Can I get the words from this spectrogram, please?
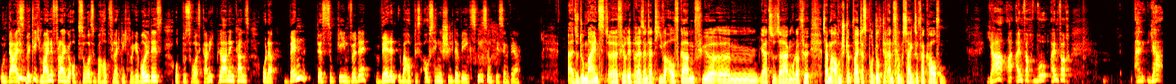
Und da ist wirklich meine Frage, ob sowas überhaupt vielleicht nicht mehr gewollt ist, ob du sowas gar nicht planen kannst oder wenn das so gehen würde, wer denn überhaupt das Aushängeschild der WXW so ein bisschen wäre. Also du meinst äh, für repräsentative Aufgaben, für ähm, ja zu sagen oder für, sagen wir auch ein Stück weit das Produkt in Anführungszeichen zu verkaufen. Ja, einfach, wo, einfach, äh, ja,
